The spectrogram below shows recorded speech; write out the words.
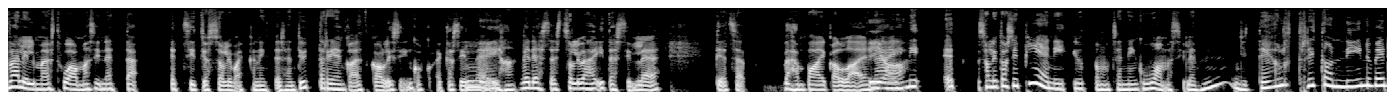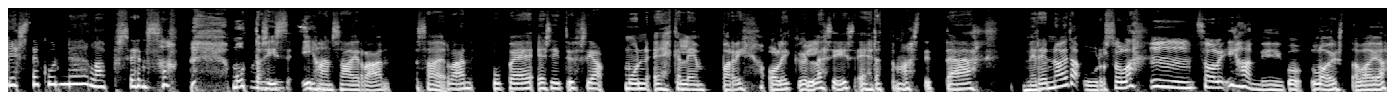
Välillä mä just huomasin, että, että sit jos se oli vaikka niiden sen tyttärien kanssa, jotka oli siinä koko aika silleen Niin. ihan vedessä, sit se oli vähän itse silleen, tiedätkö, vähän paikallaan ja näin. Niin, et se oli tosi pieni juttu, mutta sen niin kuin huomasi silleen, hm, nyt ei ollut Triton niin vedessä kuin nämä lapsensa. mutta siis ihan sairaan, sairaan upea esitys ja mun ehkä lemppari oli kyllä siis ehdottomasti tämä Merennoita Ursula. Mm. Se oli ihan niin kuin loistava ja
